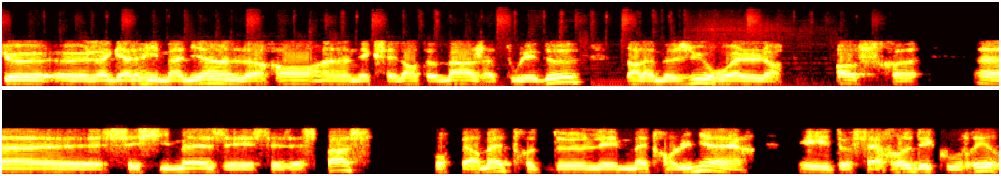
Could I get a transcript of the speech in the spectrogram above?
que euh, la Galerie Manien leur rend un excellent hommage à tous les deux, dans la mesure où elle leur offre ces cimaises et ces espaces pour permettre de les mettre en lumière et de faire redécouvrir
